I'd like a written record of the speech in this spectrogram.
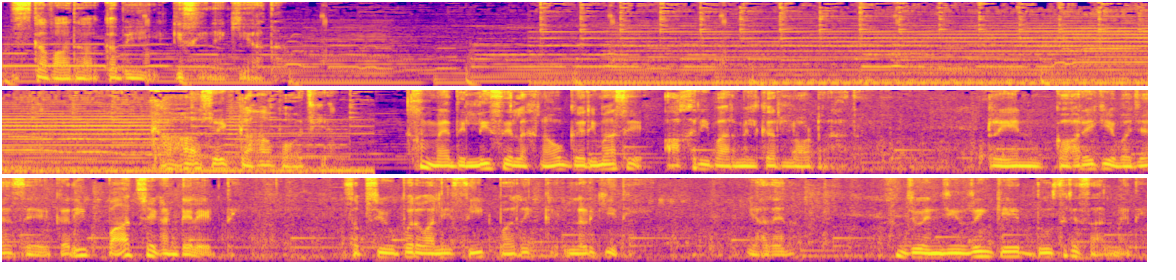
जिसका वादा कभी किसी ने किया था। कहाँ से कहाँ पहुँच गया। मैं दिल्ली से लखनऊ गरिमा से आखिरी बार मिलकर लौट रहा था। ट्रेन कोहरे की वजह से करीब पाँच छह घंटे लेट थी। सबसे ऊपर वाली सीट पर एक लड़की थी। याद है ना? जो इंजीनियरिंग के दूसरे साल में थी।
